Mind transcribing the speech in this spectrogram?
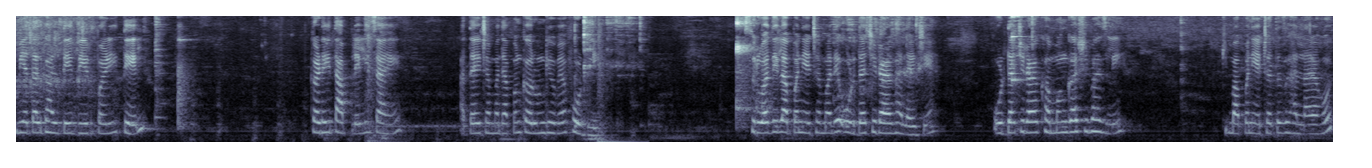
मी आता घालते दीड पळी तेल. कढई तापलेलीच आहे. आता याच्यामध्ये आपण करून घेऊया फोडणी. सुरुवातीला आपण याच्यामध्ये उडदाची डाळ घालायची आहे. उडदाची डाळ खमंग अशी भाजली की मग आपण याच्यातच घालणार आहोत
